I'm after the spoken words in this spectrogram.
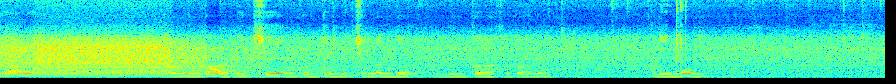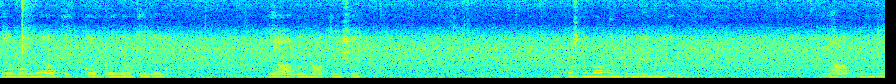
may-ari. Paminta, bitsin, kunting bitsin lang daw. Paminta, saka ano, lemon. Kaya mamaya, tatry natin yun. Ihalo natin siya. Tapos na natin ito may bilad. Ihapon na.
